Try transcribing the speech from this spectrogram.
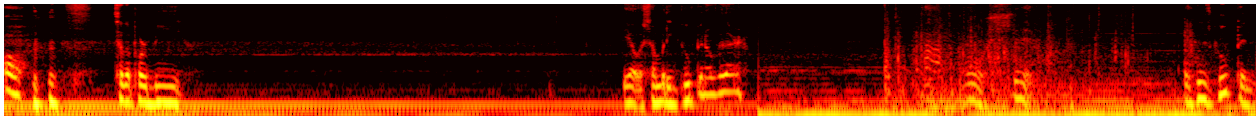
Oh, teleport B. Yo, is somebody gooping over there? Oh shit. Hey, who's gooping?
